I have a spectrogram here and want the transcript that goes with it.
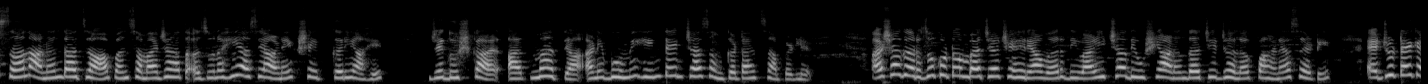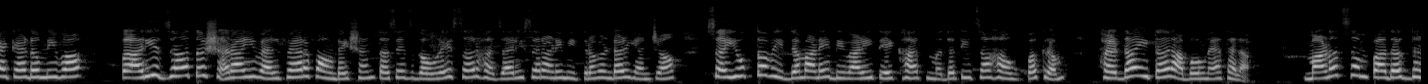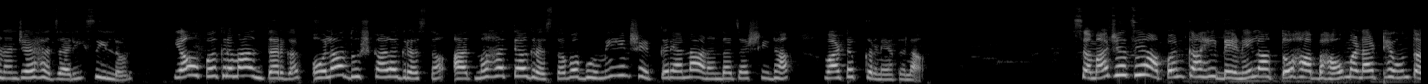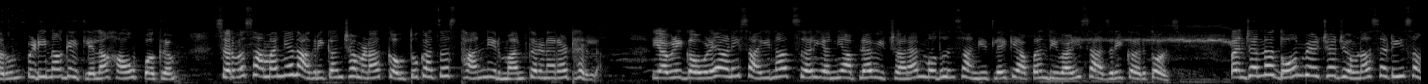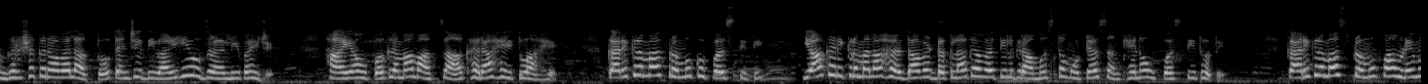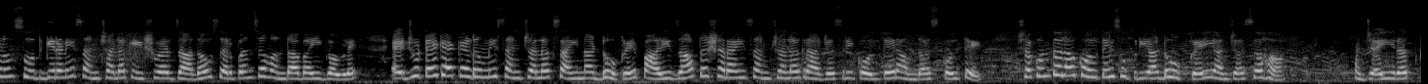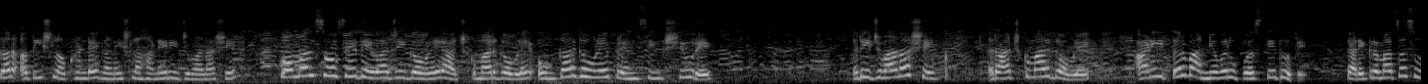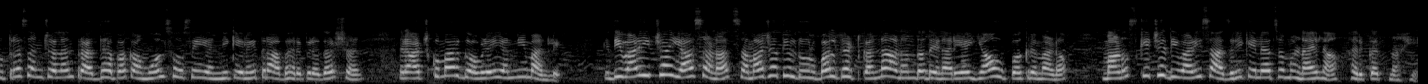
सण आनंदाचा पण समाजात अजूनही असे अनेक शेतकरी आहेत जे दुष्काळ आत्महत्या आणि भूमिहीनतेच्या संकटात सापडले. अशा गरजू कुटुंबाच्या चेहऱ्यावर दिवाळीच्या दिवशी आनंदाची झलक पाहण्यासाठी एज्युटेक अकॅडमी व पारिजात शराई वेलफेअर फाउंडेशन तसेच गवळे सर हजारी सर आणि मित्रमंडळ यांच्या संयुक्त विद्यमाने दिवाळीत एक हात मदतीचा हा उपक्रम हळदा इथं राबवण्यात आला. मानद संपादक धनंजय हजारी सिल्लोड या उपक्रमाअंतर्गत ओला दुष्काळग्रस्त आत्महत्याग्रस्त व भूमिहीन शेतकऱ्यांना आनंदाचा शिधा वाटप करण्यात आला. समाजाचे आपण काही देणे लागतो हा भाव मनात ठेवून तरुण पिढीनं घेतलेला हा उपक्रम सर्वसामान्य नागरिकांच्या मनात कौतुकाचं स्थान निर्माण करणारा ठरला. यावेळी गवळे आणि साईनाथ सर यांनी आपल्या विचारांमधून सांगितले की आपण दिवाळी साजरी करतोच. पण ज्यांना दोन वेळच्या जेवणासाठी संघर्ष करावा लागतो त्यांची दिवाळीही उजळली पाहिजे. हा या उपक्रमामागचा खरा हेतू आहे. कार्यक्रमात प्रमुख उपस्थिती. या कार्यक्रमाला हळदा डकला गावातील ग्रामस्थ मोठ्या संख्येनं उपस्थित होते. कार्यक्रमास प्रमुख पाहुणे म्हणून सूतगिरणी संचालक ईश्वर जाधव सरपंच वंदाबाई गवळे एज्युटेक अकॅडमी संचालक साईनाथ ढोकळे पारिजात शराई संचालक राजश्री कोलते रामदास कोलते शकुंतला कोलते सुप्रिया ढोकळे यांच्यासह जय इरतकर अतिश लोखंडे गणेश लहाणे रिजवाना शेख कोमल सोसे देवाजी गवळे राजकुमार गवळे ओंकार गवळे प्रेमसिंग शिवरे रिजवाना शेख राजकुमार गवळे आणि इतर मान्यवर उपस्थित होते. कार्यक्रमाचं सूत्रसंचालन प्राध्यापक अमोल सोसे यांनी केले तर आभार प्रदर्शन राजकुमार गवळे यांनी मांडले दिवाळीच्या या सणात समाजातील दुर्बल घटकांना आनंद देणाऱ्या या उपक्रमानं माणुसकीची दिवाळी साजरी केल्याचं म्हणायला हरकत नाही.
